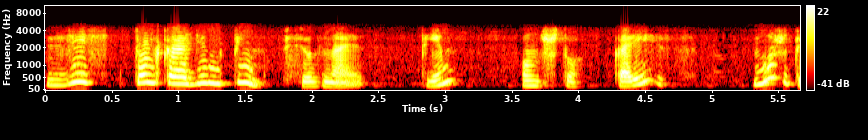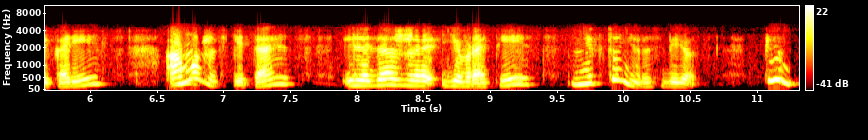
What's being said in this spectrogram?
Здесь только один Пим все знает. Пим? Он что, кореец? Может и кореец а может китаец или даже европеец, никто не разберет. Пим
